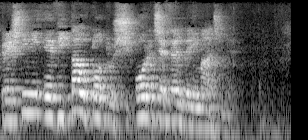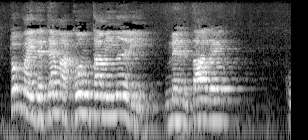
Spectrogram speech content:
creștinii evitau totuși orice fel de imagine. Tocmai de teama contaminării mentale cu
